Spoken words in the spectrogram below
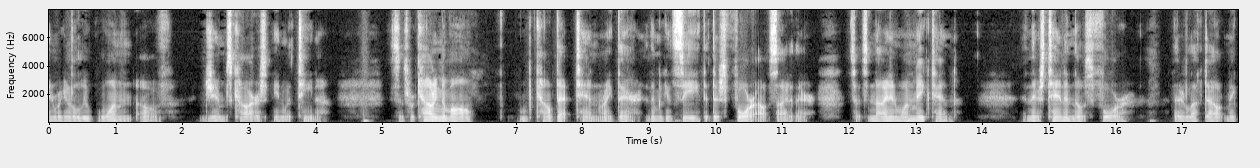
and we're going to loop one of Jim's cars in with Tina. Since we're counting them all, we'll count that 10 right there. And then we can see that there's 4 outside of there. So it's 9 and 1 make 10. And there's 10 in those 4 that are left out make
